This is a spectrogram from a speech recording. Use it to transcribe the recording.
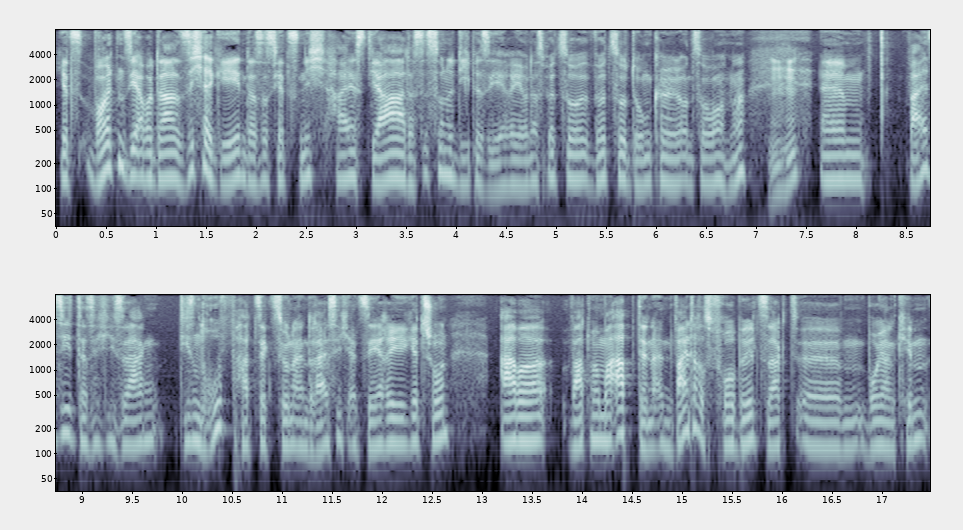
jetzt wollten sie aber da sicher gehen, dass es jetzt nicht heißt, ja, das ist so eine diepe Serie und das wird so, wird so dunkel und so, ne? Ähm, weil sie tatsächlich sagen, diesen Ruf hat Sektion 31 als Serie jetzt schon, aber warten wir mal ab, denn ein weiteres Vorbild, sagt ähm, Bojan Kim,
